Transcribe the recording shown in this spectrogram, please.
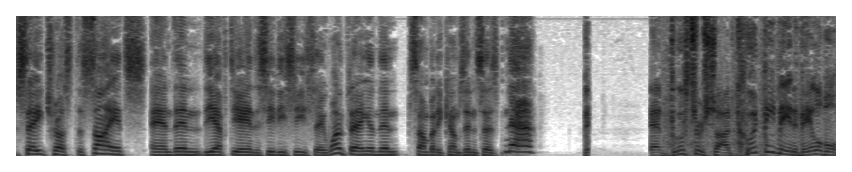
say trust the science and then the FDA and the CDC say one thing and then somebody comes in and says, nah, that booster shot could be made available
